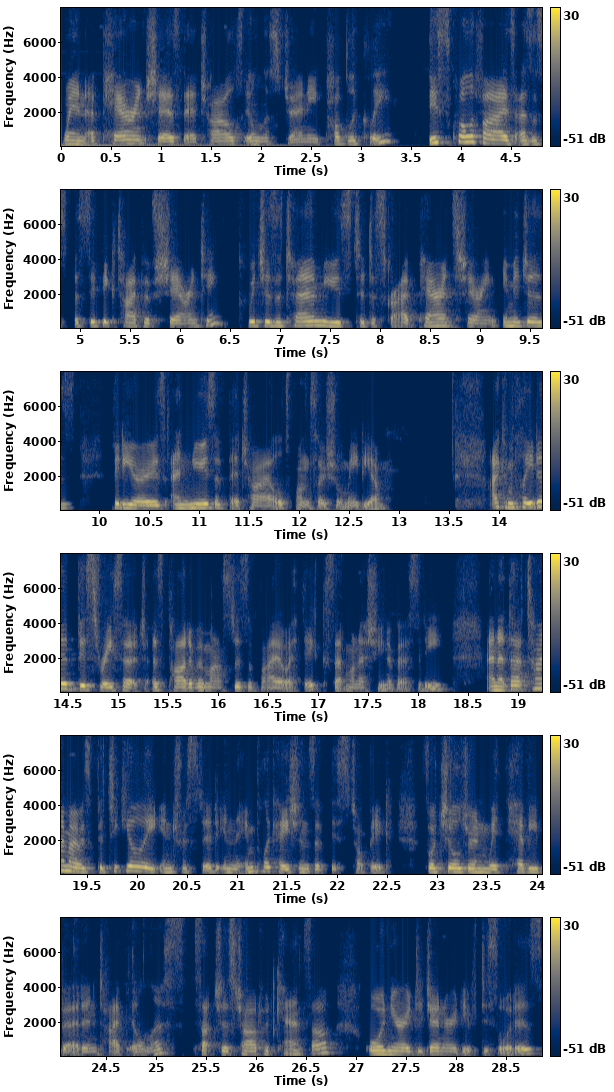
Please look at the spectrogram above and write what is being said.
When a parent shares their child's illness journey publicly, this qualifies as a specific type of sharenting, which is a term used to describe parents sharing images, videos, and news of their child on social media. I completed this research as part of a Masters of Bioethics at Monash University. And at that time, I was particularly interested in the implications of this topic for children with heavy burden type illness, such as childhood cancer or neurodegenerative disorders,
